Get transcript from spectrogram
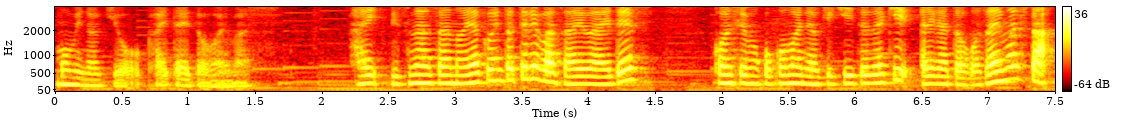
もみの木を買いたいと思います。はい。リスナーさんのお役に立てれば幸いです。今週もここまでお聴きいただきありがとうございました。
